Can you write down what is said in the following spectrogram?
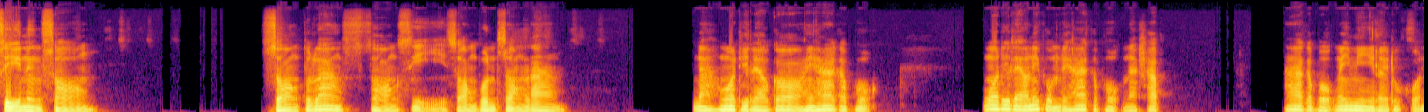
412 2 ตัวล่าง 2 4 2 บน 2 ล่าง นะงวดที่แล้วก็ให้ห้ากับหกงวดที่แล้วนี่ผมได้ห้ากับหกนะครับห้ากับหกไม่มีเลยทุกคน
